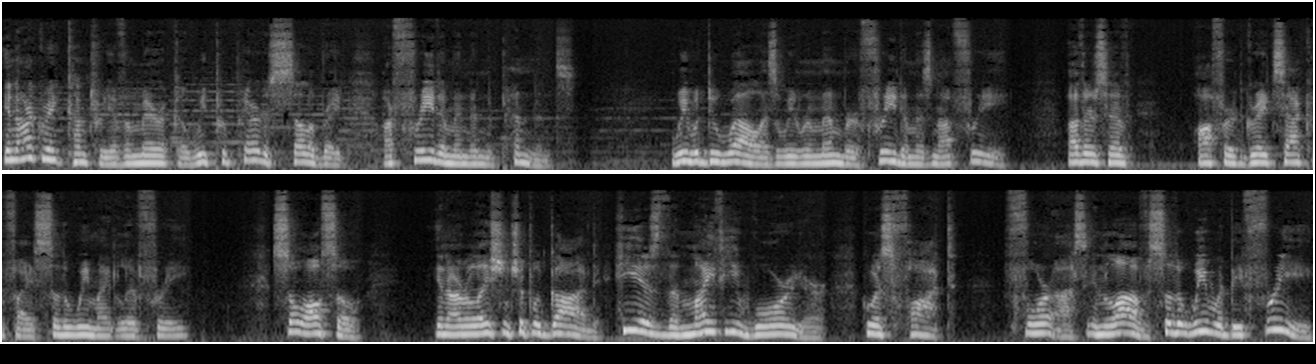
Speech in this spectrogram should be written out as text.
In our great country of America, we prepare to celebrate our freedom and independence. We would do well as we remember freedom is not free. Others have offered great sacrifice so that we might live free. So also, in our relationship with God, He is the mighty warrior who has fought for us in love so that we would be free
